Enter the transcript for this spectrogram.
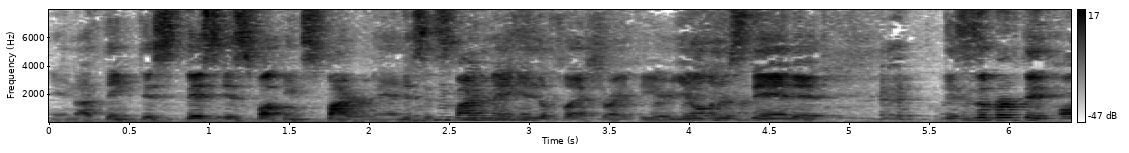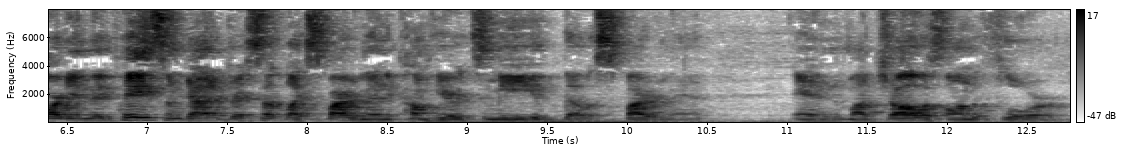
And I think this this is fucking Spider Man. This is Spider Man in the flesh right here. You don't understand it. This is a birthday party, and they paid some guy to dress up like Spider Man to come here to me. That was Spider Man, and my jaw was on the floor.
